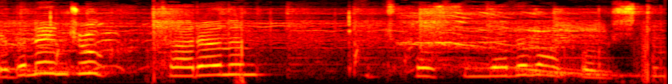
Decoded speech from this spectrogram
Ya ben en çok Tara'nın kostümlere bakmamıştım.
